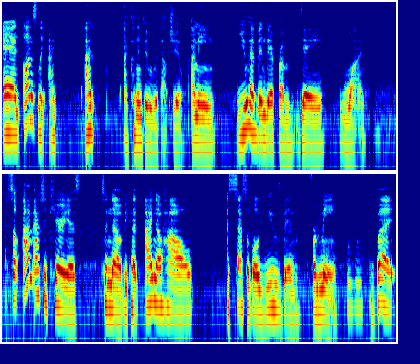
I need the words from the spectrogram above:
And honestly, I I I couldn't do it without you. I mean, you have been there from day 1. So I'm actually curious to know because I know how accessible you've been for me. Mm-hmm. But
